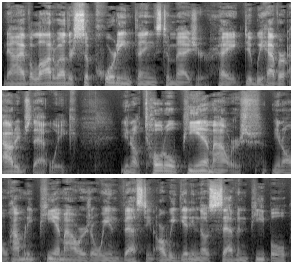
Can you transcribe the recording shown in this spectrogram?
Now I have a lot of other supporting things to measure. Hey, did we have our outage that week? You know, total PM hours. You know, how many PM hours are we investing? Are we getting those seven people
